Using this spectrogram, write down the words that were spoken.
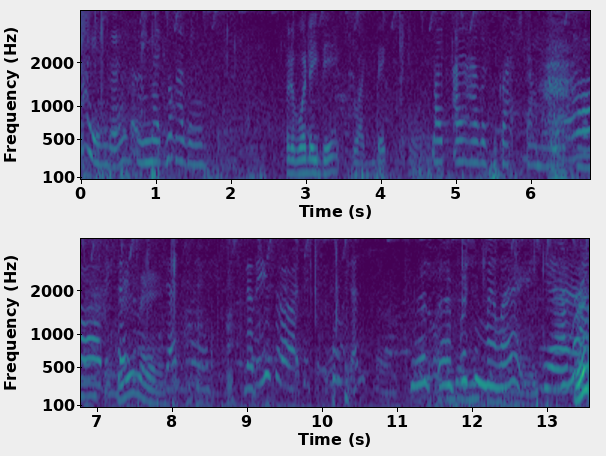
trying though. I'm like not having But were they big? Like big? Or? like I have a scratch down my lip. Oh, these are Really? gentle. No, these are actually so gentle. He was uh, pushing my leg. Yeah. Really?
